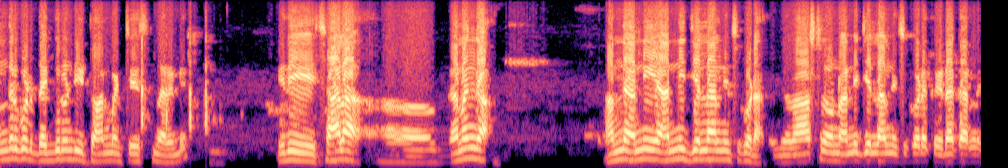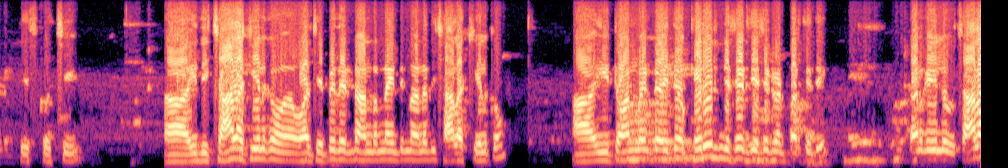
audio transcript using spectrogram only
అందరూ కూడా దగ్గరుండి ఈ టోర్నమెంట్ చేస్తున్నారండి. ఇది చాలా ఘనంగా అన్ని అన్ని అన్ని జిల్లాల నుంచి కూడా రాష్ట్రంలో ఉన్న అన్ని జిల్లాల నుంచి కూడా క్రీడాకారులకు తీసుకొచ్చి ఇది చాలా కీలకం. వాళ్ళు చెప్పేది ఏంటంటే అండర్ నైన్టీన్ అనేది చాలా కీలకం. ఈ టోర్నమెంట్ అయితే కెరీర్ డిసైడ్ చేసేటువంటి పరిస్థితి. కనుక వీళ్ళు చాలా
